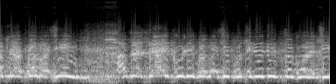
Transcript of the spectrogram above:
আমরা প্রবাসী, আমরা দেড় কোটি প্রবাসী প্রতিনিধিত্ব করেছি।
